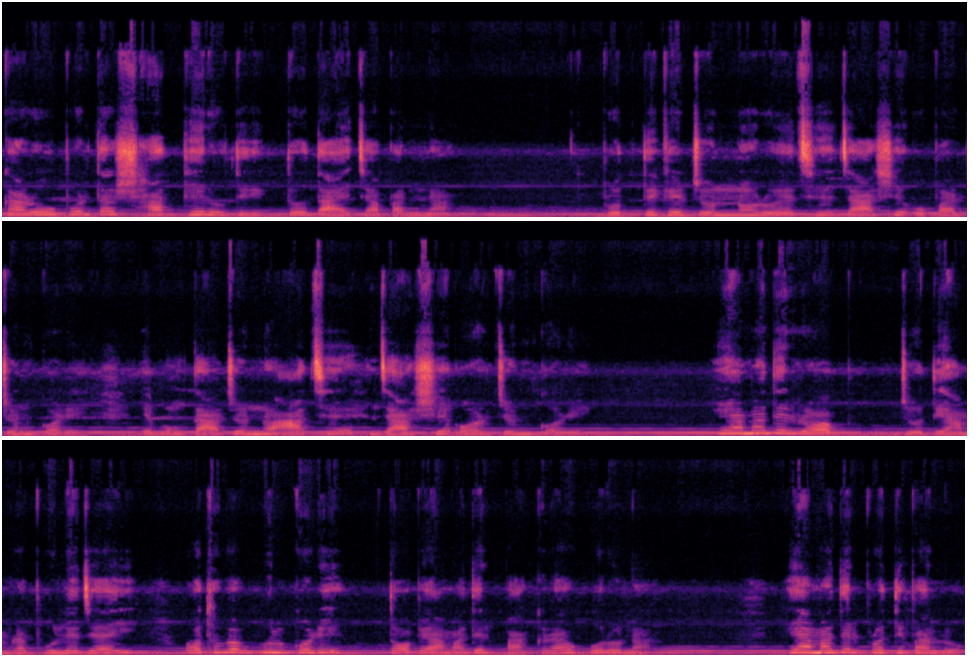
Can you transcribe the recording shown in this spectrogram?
কারও উপর তার সাধ্যের অতিরিক্ত দায় চাপান না। প্রত্যেকের জন্য রয়েছে যা সে উপার্জন করে এবং তার জন্য আছে যা সে অর্জন করে। হে আমাদের রব, যদি আমরা ভুলে যাই অথবা ভুল করি, তবে আমাদের পাকড়াও করো না। হে আমাদের প্রতিপালক,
